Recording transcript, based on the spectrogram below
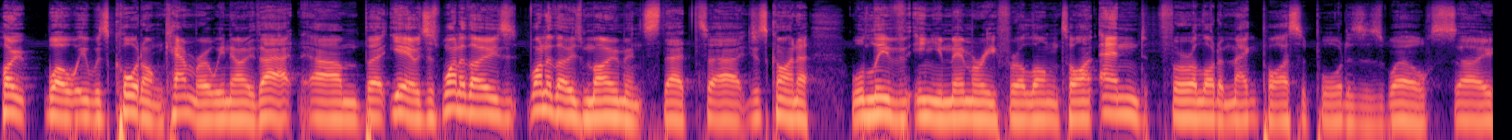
hope. Well, it was caught on camera, we know that. Um, but yeah, it was just one of those one of those moments that uh, just kind of will live in your memory for a long time, and for a lot of Magpie supporters as well. So.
